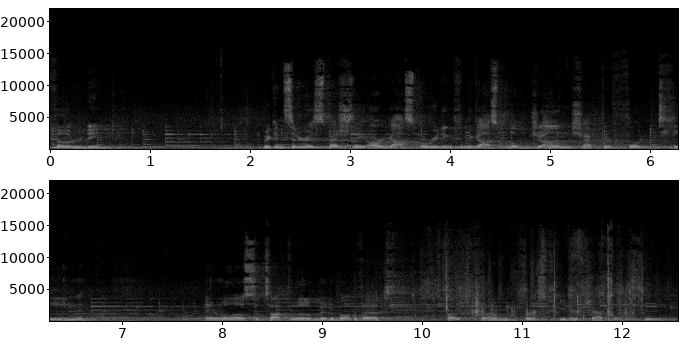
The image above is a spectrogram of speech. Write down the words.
fellow redeemed, we consider especially our gospel reading from the Gospel of John, chapter 14, and we'll also talk a little bit about that part from 1 Peter, chapter 2.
